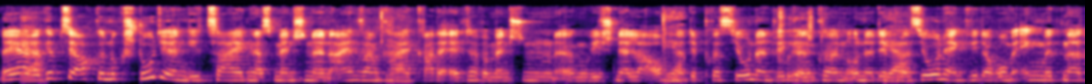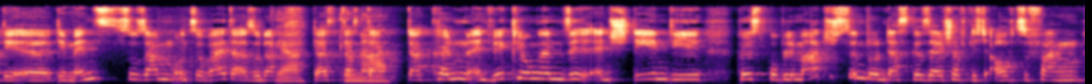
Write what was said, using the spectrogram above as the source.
Naja, ja. da gibt's ja auch genug Studien, die zeigen, dass Menschen in Einsamkeit, ja. gerade ältere Menschen, irgendwie schneller auch ja. eine Depression entwickeln können. Und eine Depression hängt wiederum eng mit einer De äh, Demenz zusammen und so weiter. Also da, das, das, genau. da, da können Entwicklungen entstehen, die höchst problematisch sind und das gesellschaftlich aufzufangen,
